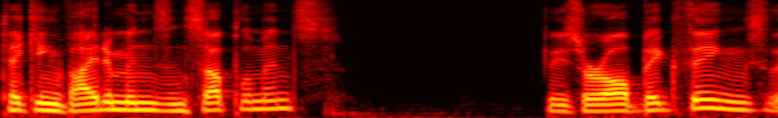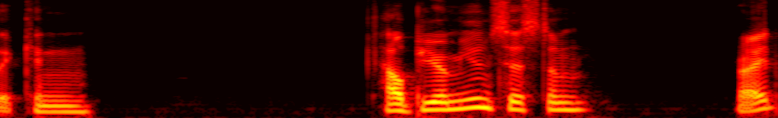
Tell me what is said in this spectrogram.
taking vitamins and supplements. These are all big things that can help your immune system, right?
